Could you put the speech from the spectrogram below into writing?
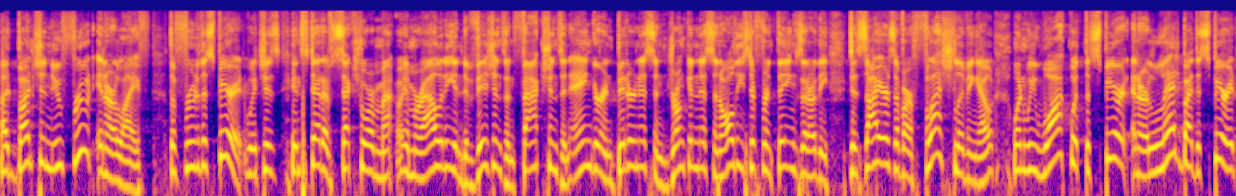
a bunch of new fruit in our life. The fruit of the Spirit, which is instead of sexual immorality and divisions and factions and anger and bitterness and drunkenness and all these different things that are the desires of our flesh living out, when we walk with the Spirit and are led by the Spirit,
